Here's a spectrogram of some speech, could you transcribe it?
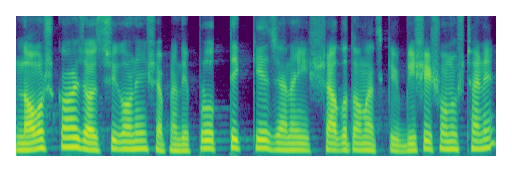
নমস্কার, জয়শ্রী গণেশ আপনাদের প্রত্যেককে জানাই স্বাগতম আজকে বিশেষ অনুষ্ঠানে।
